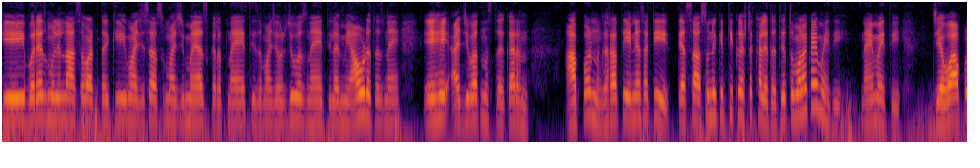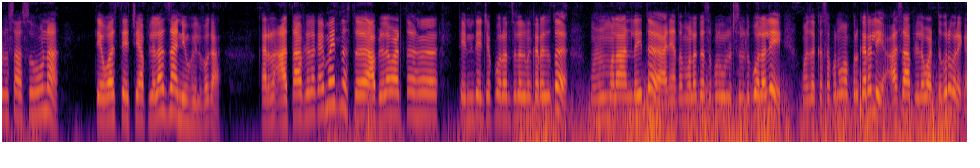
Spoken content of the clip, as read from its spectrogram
की बऱ्याच मुलींना असं वाटतं की माझी सासू माझी मयाच करत नाही तिचं माझ्यावर जीवच नाही तिला मी आवडतच नाही. ए हे अजिबात नसतं. कारण आपण घरात येण्यासाठी त्या सासूने किती कष्ट खाल्ले तर ते तुम्हाला काय माहिती? नाही माहिती. जेव्हा आपण सासू होऊ ना तेव्हाच त्याची आपल्याला जाणीव होईल बघा. कारण आता आपल्याला काही माहीत नसतं. आपल्याला वाटतं हं, त्यांनी त्यांच्या पोरांचं लग्न करायचं होतं. म्हणून मला आणलं इथं आणि आता मला कसं पण उलटसुलट बोलाले माझा कसा पण वापर करायले असं आपल्याला वाटतं बरोबर आहे का?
